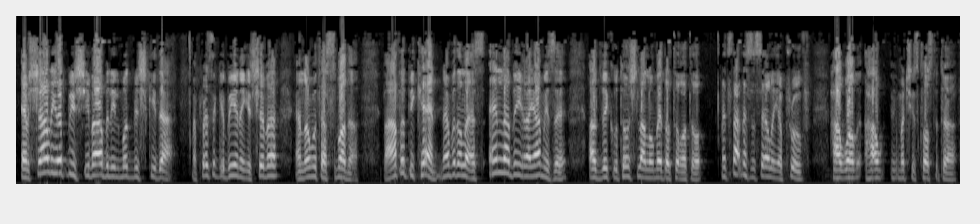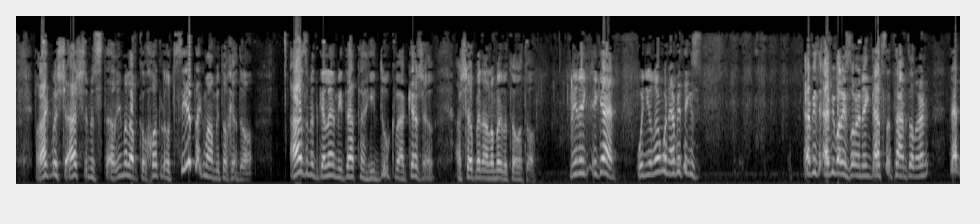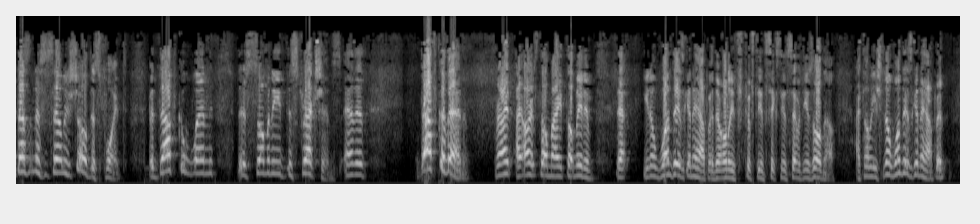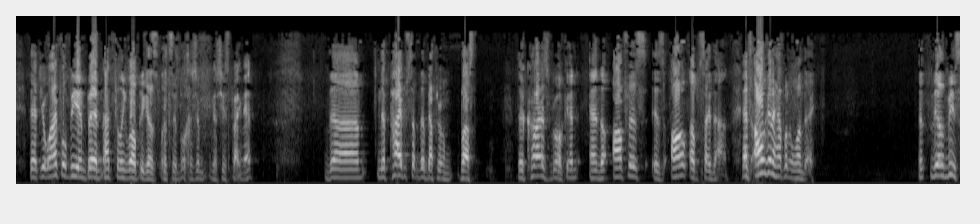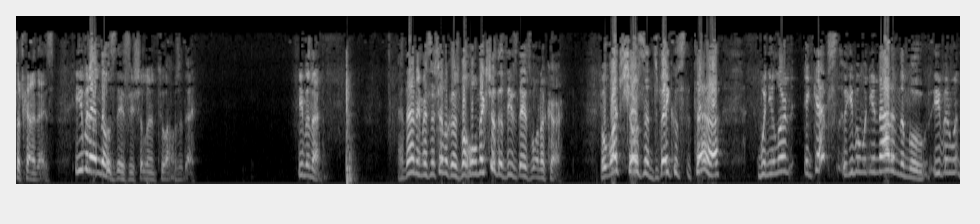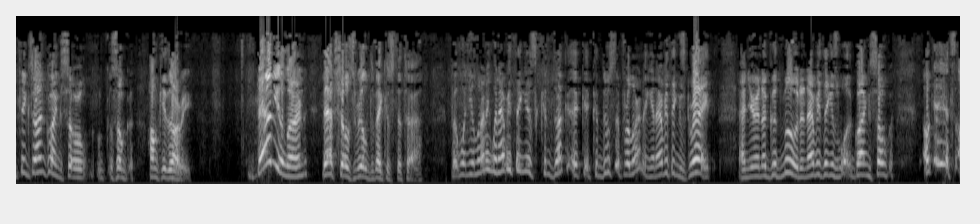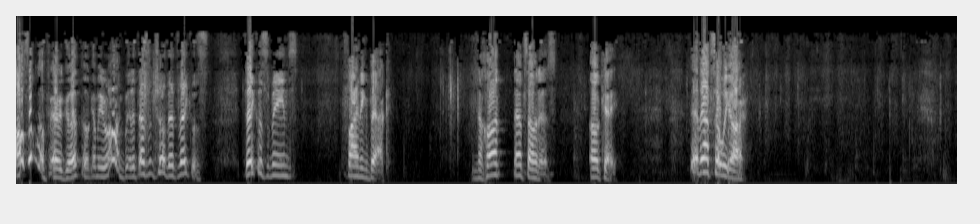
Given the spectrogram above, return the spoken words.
אפשר להיות בישיבה וללמוד בשקידה. A person could be in a yeshiva and learn with asmada. ואף על פי כן, nevertheless, אין לה ראיה מזה על דבקותו של הלומד על תורתו. It's not necessarily a proof how well, how much he's close to Torah. ורק בשעה שמסתערים עליו כוחות להוציא את הגמר מתוך ידו, אז מתגלה מידת ההידוק והקשר אשר בין הלומד ותורתו. Meaning, again, when you learn when everything's every, everybody's learning, that's the time to learn, that doesn't necessarily show this point. But dafka when there's so many distractions, and it, dafka then, right? I always tell my Talmidim that, you know, one day is going to happen. They're only 15, 16, 17 years old now. I tell them, you should know one day is going to happen that your wife will be in bed not feeling well because, let's say, because she's pregnant. The, the pipes of the bathroom bust. The car is broken and the office is all upside down. That's all going to happen in one day. There'll be such kind of days. Even in those days, you should learn two hours a day. Even then. And then, Mr. Hashem goes, but we'll make sure that these days won't occur. But what shows that Dvekus Torah, when you learn, it gets, even when you're not in the mood, even when things aren't going so, so honky-dory. Then you learn, that shows real Dvekus Torah. But when you're learning, when everything is conduct, uh, conducive for learning and everything is great, and you're in a good mood and everything is going so, okay, it's also very good, don't get me wrong, but it doesn't show that Dvekus. Dvekus means finding back. That's how it is. Okay. Yeah, that's how we are.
